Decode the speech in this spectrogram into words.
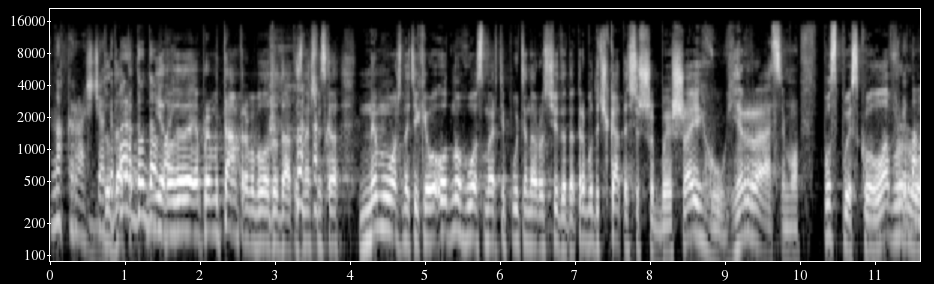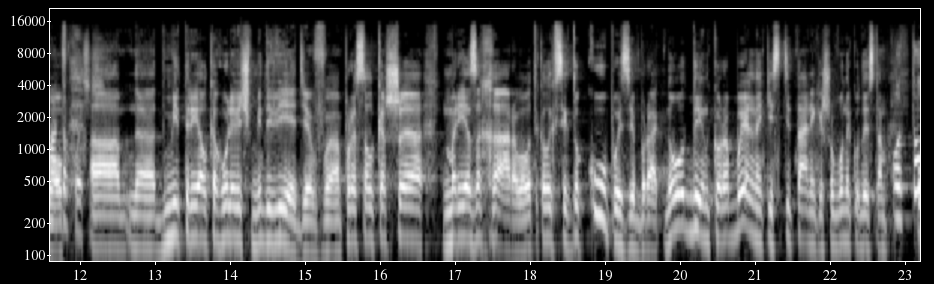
на краще. А тепер додавай. Ні, ну, я прямо там треба було додати. Знаєш, він сказав, не можна тільки одного смерті Путіна розчитати. Треба дочекатися, щоб Шойгу, Герасимов, по списку Лавров, а, е, Дмитрій Алкоголєвич Медведєв, е, прес-алкаше Марія Захарова. От коли всіх докупи зібрати, ну один корабель на якісь Титаніки, щоб вони кудись там От тут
